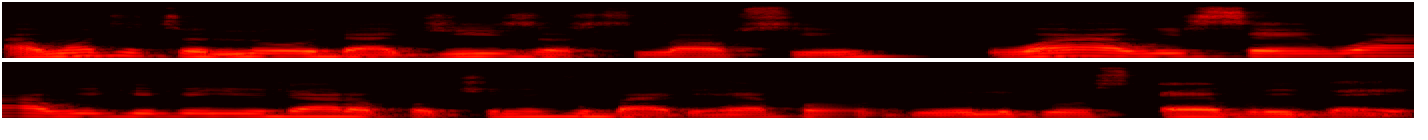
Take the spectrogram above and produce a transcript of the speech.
I want you to know that Jesus loves you. Why are we saying, why are we giving you that opportunity by the help of the Holy Ghost every day?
